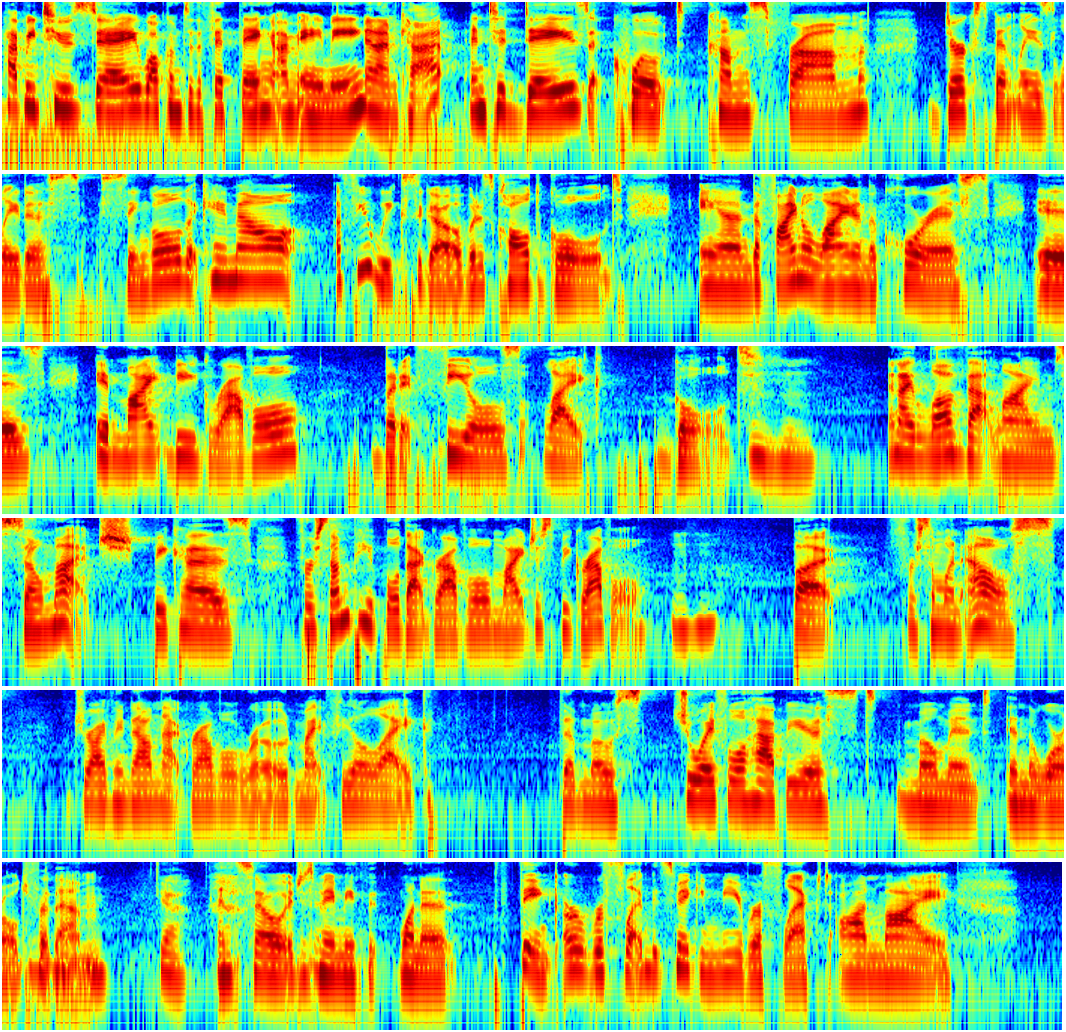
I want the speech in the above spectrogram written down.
Happy Tuesday. Welcome to the fifth thing. I'm Amy. And I'm Kat. And today's quote comes from Dierks Bentley's latest single that came out a few weeks ago, but it's called Gold. And the final line in the chorus is It might be gravel, but it feels like gold. Mm-hmm. And I love that line so much because for some people, that gravel might just be gravel. Mm-hmm. But for someone else, driving down that gravel road might feel like the most joyful, happiest moment in the world for mm-hmm. them. Yeah. And so it just made me th- want to think or reflect. It's making me reflect on my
